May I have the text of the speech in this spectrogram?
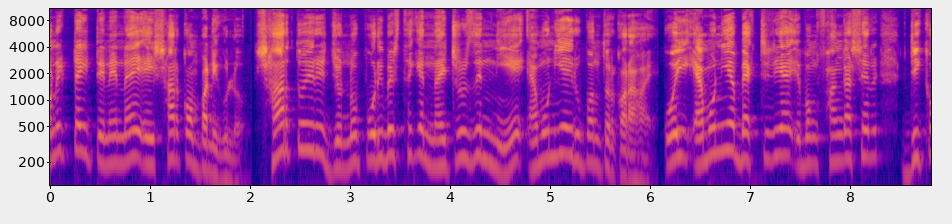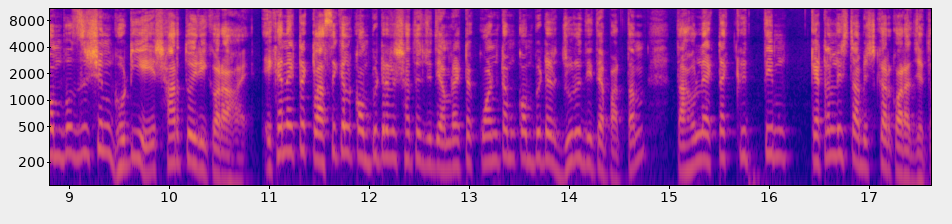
অনেকটাই টেনে নেয় এই সার কোম্পানিগুলো। সার তৈরির জন্য পরিবেশ থেকে নাইট্রোজেন নিয়ে অ্যামোনিয়ায় রূপান্তর করা হয়। ওই অ্যামোনিয়া ব্যাকটেরিয়া এবং ফাঙ্গাসের ডিকম্পোজিশন ঘটিয়ে সার তৈরি করা হয়। এখানে একটা ক্লাসিক্যাল কম্পিউটারের সাথে যদি আমরা একটা কোয়ান্টাম কম্পিউটার জুড়ে দিতে পারতাম, তাহলে একটা কৃত্রিম ক্যাটালিস্ট আবিষ্কার করা যেত।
